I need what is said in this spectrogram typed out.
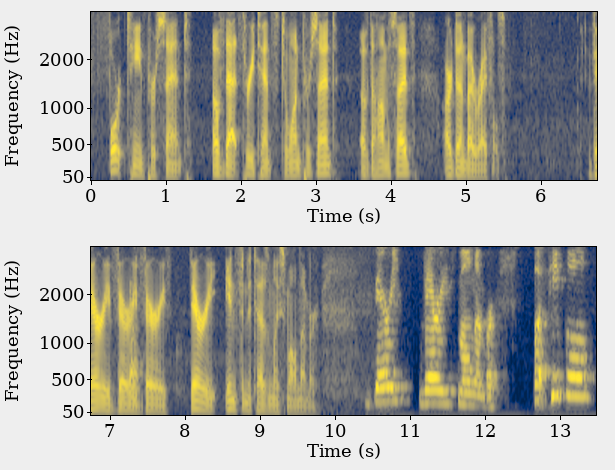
14% of that three tenths to 1% of the homicides are done by rifles. Very, very, very, very infinitesimally small number. Very, very small number. But people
